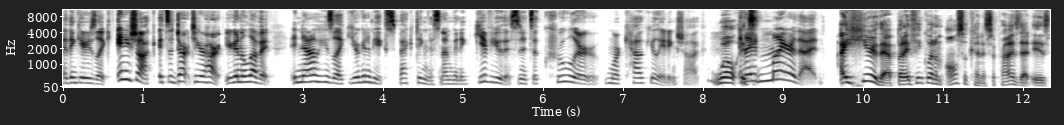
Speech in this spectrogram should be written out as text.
I think he's like, any shock, it's a dart to your heart. You're going to love it. And now he's like, you're going to be expecting this and I'm going to give you this. And it's a crueler, more calculating shock. Well, and I admire that. I hear that. But I think what I'm also kind of surprised at is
